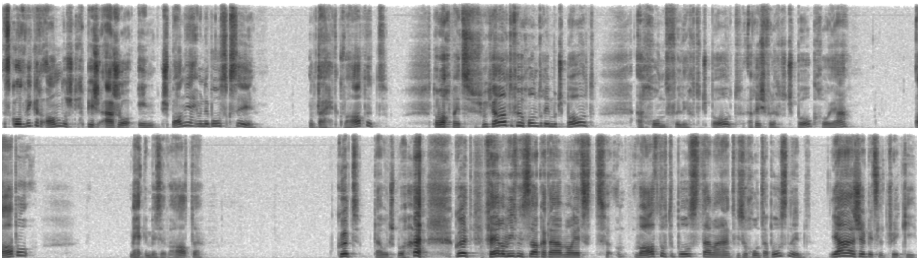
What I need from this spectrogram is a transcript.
Es geht wirklich anders. Ich bin auch schon in Spanien in einem Bus gesehen und der hat gewartet. Da macht man jetzt, ja, dafür kommt er immer zu spät. Er kommt vielleicht zu spät. Er ist vielleicht zu spät gekommen, ja. Aber wir hätten müssen warten. Gut, der wird spät. Gut, fairerweise sagen, der, der jetzt wartet auf den Bus, der meint, wieso kommt der Bus nicht? Ja, das ist ein bisschen tricky.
